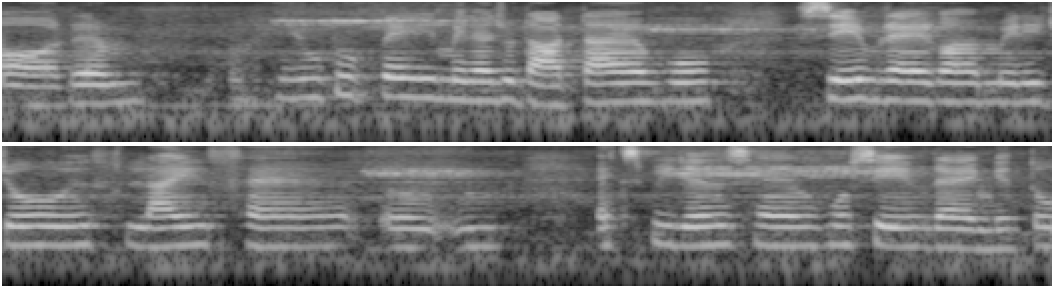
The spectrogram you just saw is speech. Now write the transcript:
और यूट्यूब पे ही मेरा जो डाटा है वो सेव रहेगा। मेरी जो लाइफ है एक्सपीरियंस है वो सेव रहेंगे। तो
